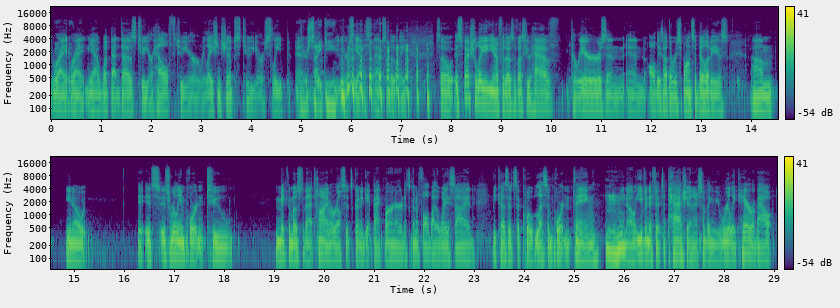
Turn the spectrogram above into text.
Right, right. Yeah, what that does to your health, to your relationships, to your sleep, and Your psyche. your- yes, absolutely. So, especially you know, for those of us who have careers and and all these other responsibilities, um, you know, it, it's it's really important to make the most of that time, or else it's going to get backburnered. It's going to fall by the wayside because it's a quote less important thing. Mm-hmm. You know, even if it's a passion or something we really care about,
